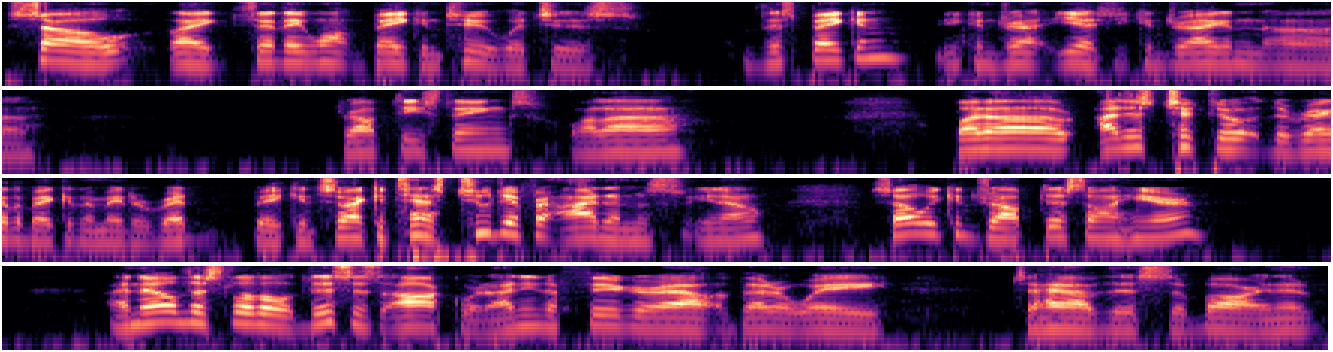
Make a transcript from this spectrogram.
So, like, say they want bacon too, which is this bacon. You can drag. Yes, you can drag and uh, drop these things. Voila. But uh, I just took the, the regular bacon and made a red bacon, so I could test two different items. You know, so we can drop this on here. I know this little. This is awkward. I need to figure out a better way to have this uh, bar. And then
